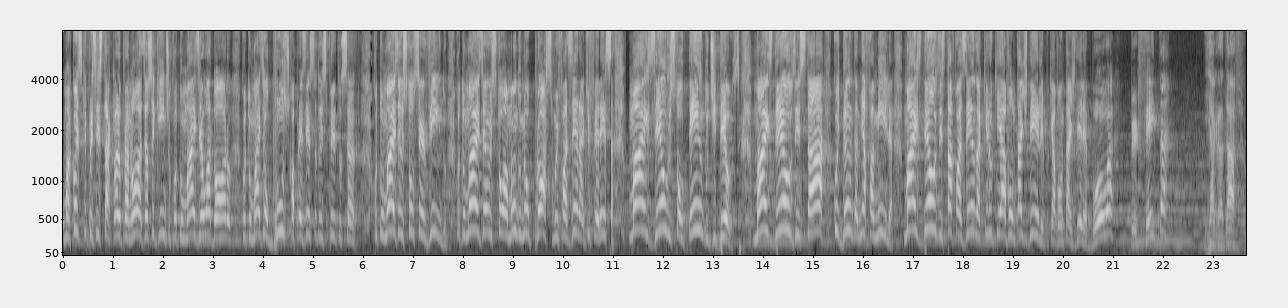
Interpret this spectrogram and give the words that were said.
Uma coisa que precisa estar claro para nós é o seguinte: quanto mais eu adoro, quanto mais eu busco a presença do Espírito Santo, quanto mais eu estou servindo, quanto mais eu estou amando o meu próximo e fazendo a diferença, mais eu estou tendo de Deus, mais Deus está cuidando da minha família, mais Deus está fazendo aquilo que é a vontade dEle, porque a vontade dEle é boa, perfeita e agradável.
